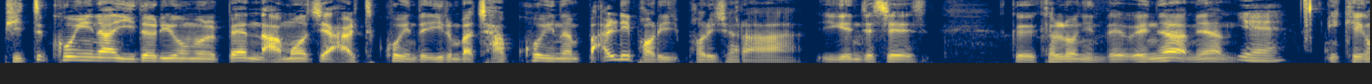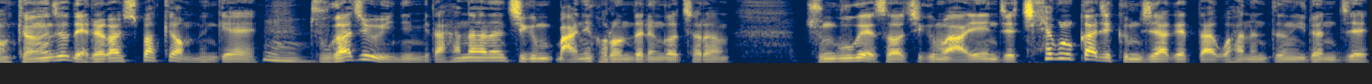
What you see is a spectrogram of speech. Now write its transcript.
비트코인이나 이더리움을 뺀 나머지 알트코인들 이른바 잡코인은 빨리 버리 버리셔라. 이게 이제 제 그 결론인데 왜냐하면 예. 이 경- 경영적으로 내려갈 수밖에 없는 게두 음. 가지 요인입니다. 하나는 지금 많이 거론되는 것처럼 중국에서 지금 아예 이제 채굴까지 금지하겠다고 하는 등 이런 이제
